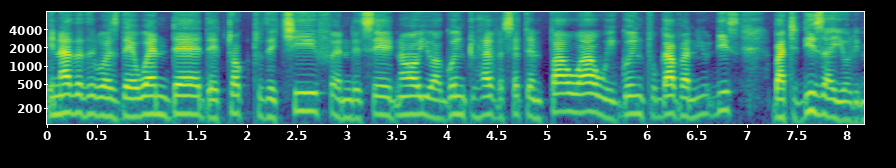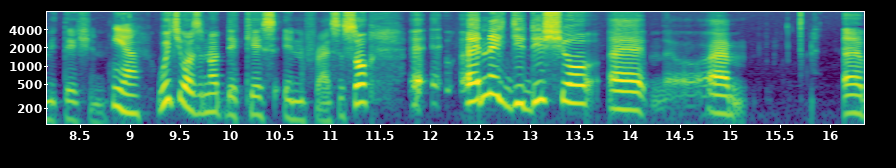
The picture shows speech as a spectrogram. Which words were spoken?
In other words, they went there, they talked to the chief, and they say, "No, you are going to have a certain power. We're going to govern you this, but these are your limitations." Yeah. which was not the case in France. So, uh, any judicial uh, um, uh,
